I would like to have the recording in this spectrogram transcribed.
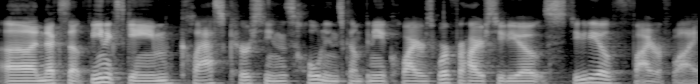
Uh, next up, Phoenix Game Class Cursings Holdings Company acquires work for hire studio Studio Firefly.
